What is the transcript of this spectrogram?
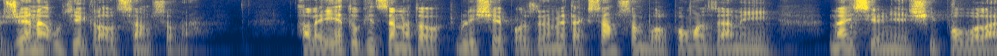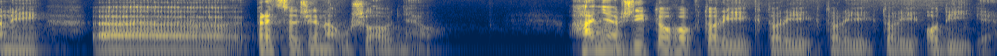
žena utiekla od Samsona. Ale je tu, keď sa na to bližšie pozrieme, tak Samson bol pomazaný, najsilnejší, povolaný. E, predsa žena ušla od neho. Hania vždy toho, ktorý, ktorý, ktorý, ktorý odíde.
